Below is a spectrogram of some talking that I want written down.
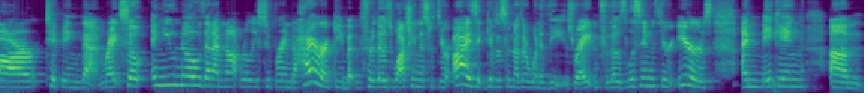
are tipping them, right? So, and you know that I'm not really super into hierarchy, but for those watching this with your eyes, it gives us another one of these, right? And for those listening with your ears, I'm making, um,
